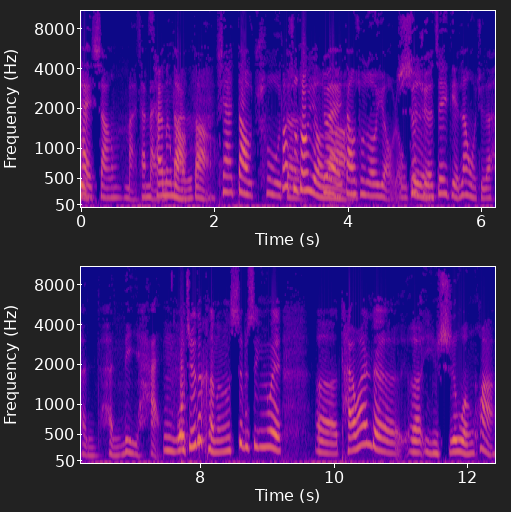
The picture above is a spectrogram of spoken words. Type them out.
菜菜商买才买才能买得到。现在到处到处都有对，到处都有了。我就觉得这一点让我觉得很很厉害。嗯，我觉得可能是不是因为，呃，台湾的呃饮食文化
